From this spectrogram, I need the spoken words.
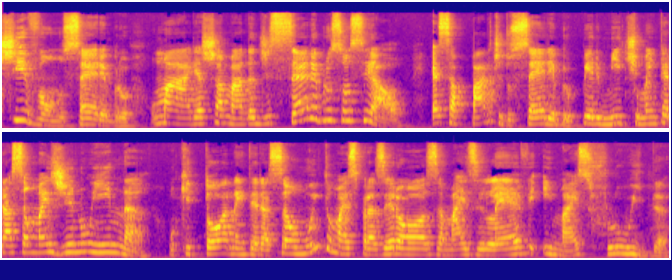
ativam no cérebro uma área chamada de cérebro social. Essa parte do cérebro permite uma interação mais genuína, o que torna a interação muito mais prazerosa, mais leve e mais fluida.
